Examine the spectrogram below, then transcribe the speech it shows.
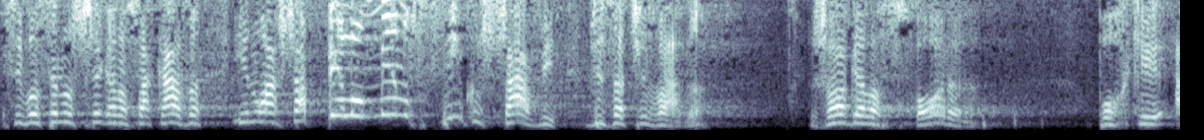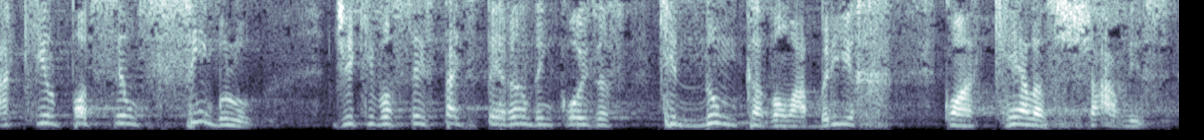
Se você não chega na sua casa e não achar pelo menos cinco chaves desativadas, joga elas fora, porque aquilo pode ser um símbolo de que você está esperando em coisas que nunca vão abrir com aquelas chaves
